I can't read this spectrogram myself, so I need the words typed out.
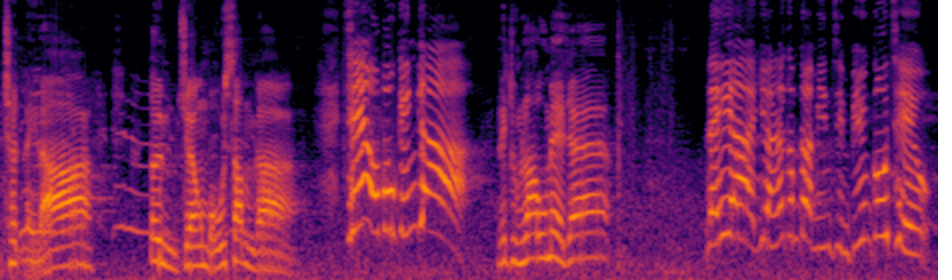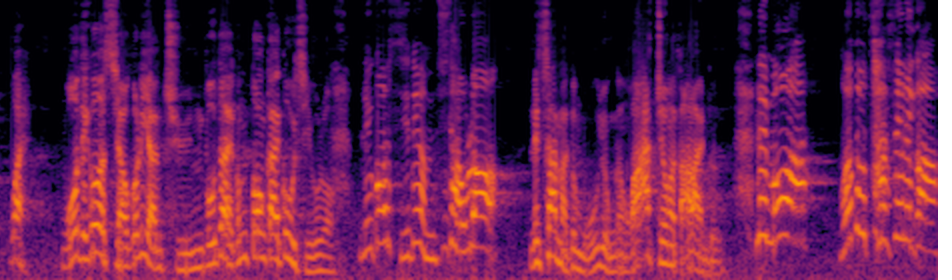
你出嚟啦！對唔住啊，我冇心噶。扯我報警㗎！你仲嬲咩啫？你啊，要人喺咁多人面前表演高潮，喂，我哋嗰個時候嗰啲人全部都係咁當街高潮咯。你嗰時啲人唔知醜咯。你閂埋到冇用噶，我一掌就打爛佢。你唔好話，我一刀插死你㗎！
